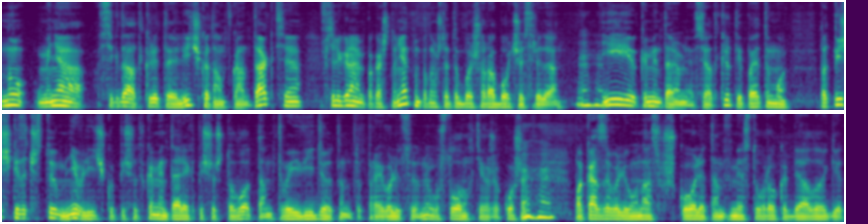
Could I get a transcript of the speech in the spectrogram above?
Ну, у меня всегда открытая личка там ВКонтакте. В Телеграме пока что нет, ну, потому что это больше рабочая среда. Uh-huh. И комментарии у меня все открытые, поэтому подписчики зачастую мне в личку пишут, в комментариях пишут, что вот там твои видео там про эволюцию, ну, условных тех же кошек uh-huh. показывали у нас в школе, там вместо урока биологии.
